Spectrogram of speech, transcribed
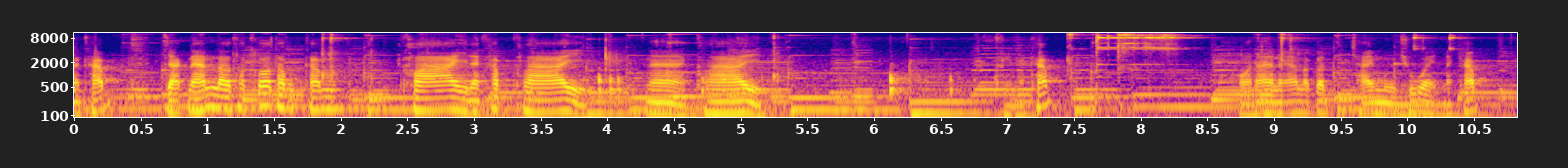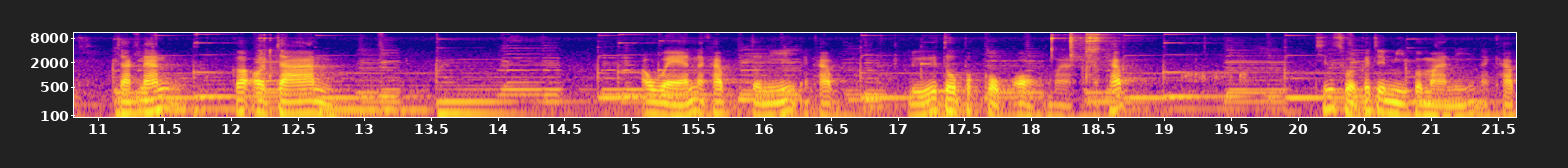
นะครับ จากนั้นเราก็ทำคำคลายนะครับ คลายนะคลายนะครับ พอได้แล้วเราก็ใช้มือช่วยนะครับ จากนั้นก็เอาจานเอาแหวนนะครับตัวนี้นะครับ หรือตัวประกบออกมานะครับ ชิ้นส่วนก็จะมีประมาณนี้นะครับ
